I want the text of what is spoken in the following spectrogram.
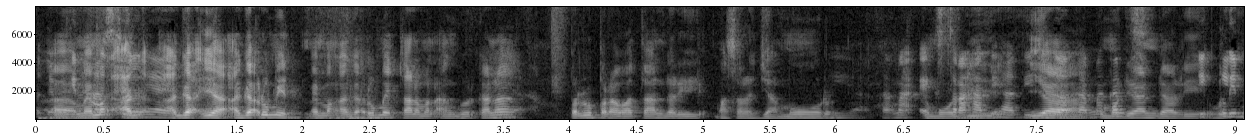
Mungkin memang agak, ya, agak Pak, ya agak rumit, memang agak rumit tanaman anggur karena Iya, perlu perawatan dari masalah jamur, iya, karena ekstra kemudian hati-hati iya, juga karena kemudian kan dari iklim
